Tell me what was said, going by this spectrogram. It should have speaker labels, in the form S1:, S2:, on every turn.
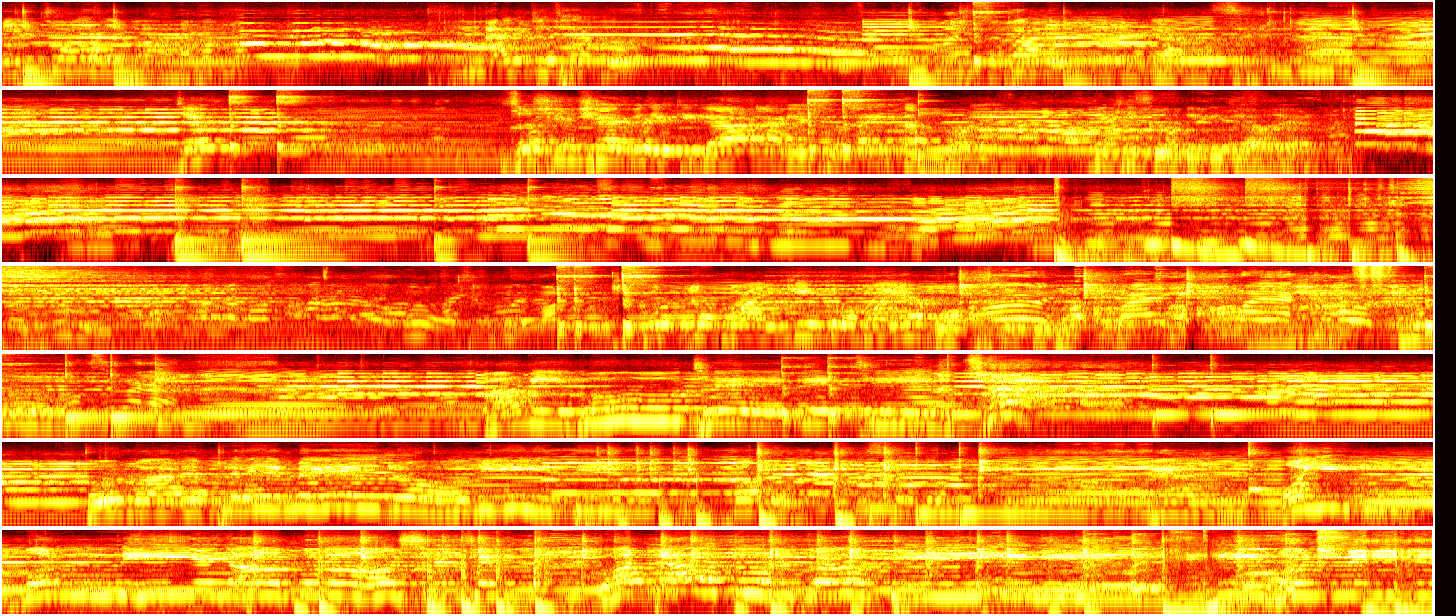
S1: নিয়ে চলে যাব। আরেকটু থাকো। জসিম সাহেবের একটি গান আগে শোনাই তারপরে দেখি কোন দিকে যাবে মাইকি কমাইয়া বক্স দিতে পারে মাইকি কমাইয়া লাগা আমি বুঝে গেছি। আচ্ছা। তোমার প্রেমের রীতি হ্যাঁ। ওই মন নিয়ে বসেছে ঘটা দুর্গতি মন নিয়ে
